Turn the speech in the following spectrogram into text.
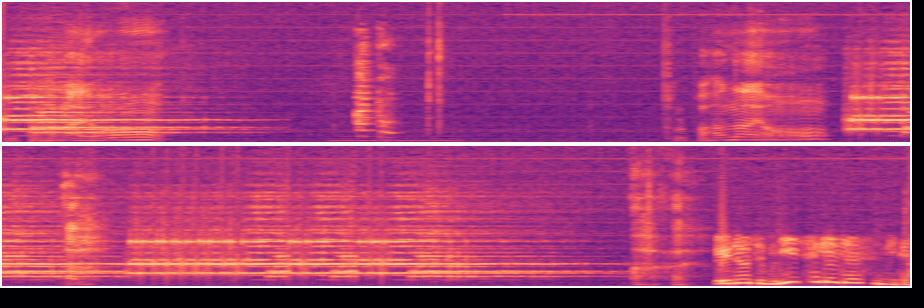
돌파 하나요? 돌파 하나요? 외도 주문이 체결되었습니다.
